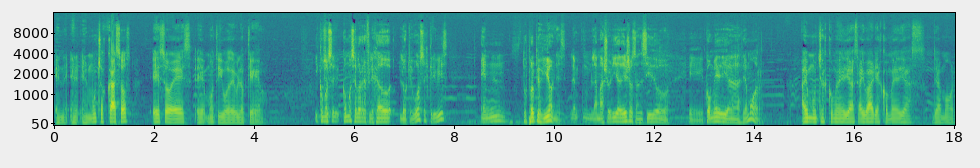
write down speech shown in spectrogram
en- en muchos casos eso es eh, motivo de bloqueo. ¿Y cómo, se, cómo se ve reflejado lo que vos escribís en tus propios guiones? La, la mayoría de ellos han sido eh, comedias de amor. Hay muchas comedias, hay varias comedias de amor.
